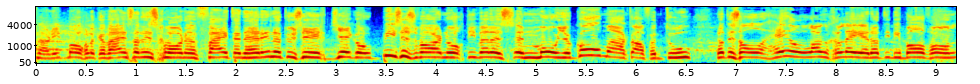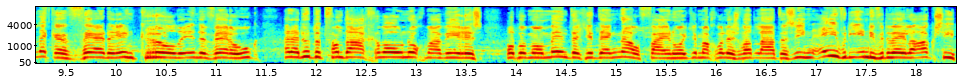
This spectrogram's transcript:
Nou, niet mogelijkerwijs. Dat is gewoon een feit. En herinnert u zich Diego Biseswar nog, die wel eens een mooie goal maakt af en toe. Dat is al heel lang geleden dat hij die bal van lekker ver erin krulde in de verre hoek. En hij doet het vandaag gewoon nog maar weer eens op het moment dat je denkt... nou, Feyenoord, je mag wel eens wat laten zien. Even die individuele actie.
